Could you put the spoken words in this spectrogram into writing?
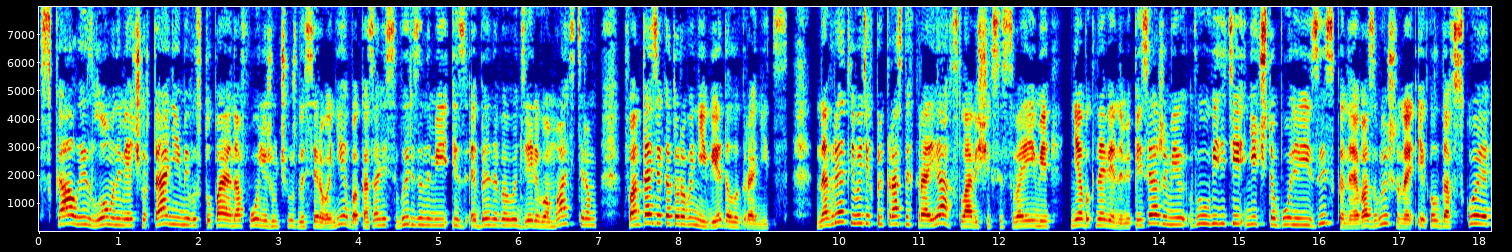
Скалы, изломанными очертаниями, выступая на фоне жемчужно-серого неба, оказались вырезанными из эбенового дерева мастером, фантазия которого не ведала границ. Навряд ли в этих прекрасных краях, славящихся своими необыкновенными пейзажами, вы увидите нечто более изысканное, возвышенное и колдовское,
